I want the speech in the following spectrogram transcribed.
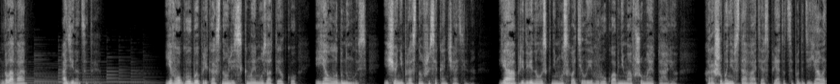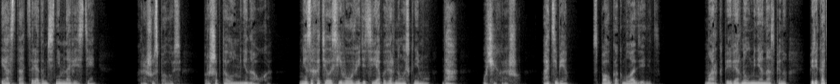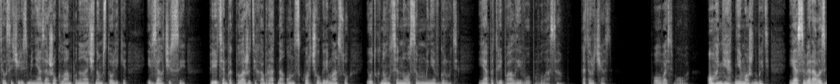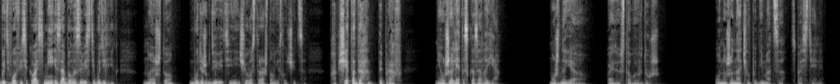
Глава 11 Его губы прикоснулись к моему затылку, и я улыбнулась, еще не проснувшись окончательно. Я придвинулась к нему, схватила его руку, обнимавшую мою талию. Хорошо бы не вставать, а спрятаться под одеяло и остаться рядом с ним на весь день. «Хорошо спалось», — прошептал он мне на ухо. Мне захотелось его увидеть, и я повернулась к нему. «Да, очень хорошо. А тебе?» Спал как младенец. Марк перевернул меня на спину, перекатился через меня, зажег лампу на ночном столике и взял часы. Перед тем, как положить их обратно, он скорчил гримасу и уткнулся носом мне в грудь. Я потрепала его по волосам. Который час? Пол восьмого. О, нет, не может быть. Я собиралась быть в офисе к восьми и забыла завести будильник. Ну и что? Будешь к девяти, ничего страшного не случится. Вообще-то да, ты прав. Неужели это сказала я? «Можно я пойду с тобой в душ?» Он уже начал подниматься с постели.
